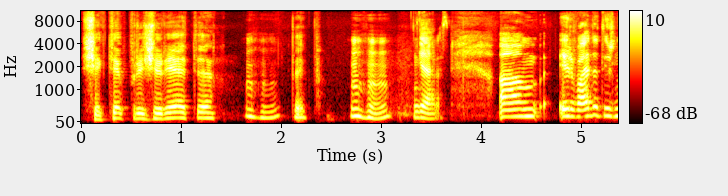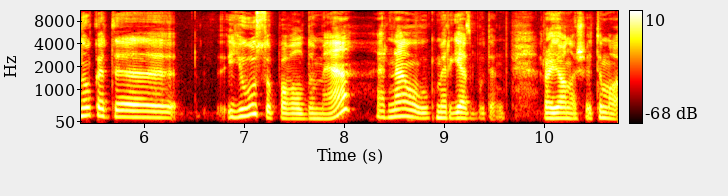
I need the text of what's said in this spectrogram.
šiek tiek prižiūrėti. Mhm. Taip. Mhm. Geras. Um, ir Vaidotai, žinau, kad uh, jūsų pavaldume, ar ne, Ukmergės būtent rajono švietimo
